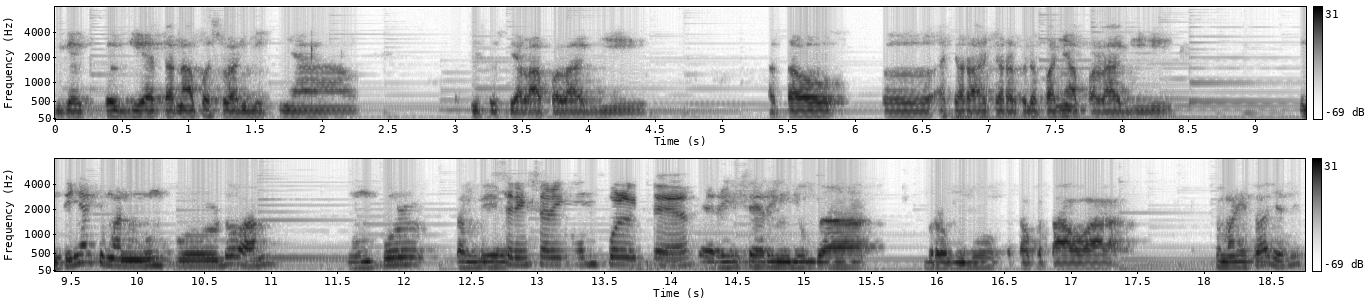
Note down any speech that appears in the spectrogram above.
kegi- kegiatan apa selanjutnya, di sosial apa lagi, atau eh, acara-acara ke depannya apa lagi. Intinya cuma ngumpul doang, ngumpul sambil Sering-sering ngumpul gitu ya. sharing-sharing juga, berembuk, ketawa-ketawa. Cuman itu aja sih.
